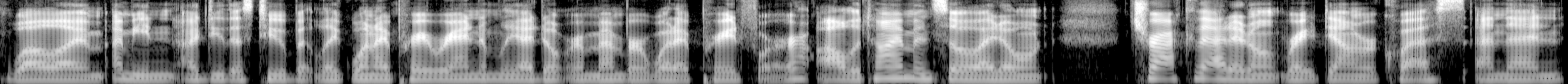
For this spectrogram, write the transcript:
while I'm, I mean, I do this too, but like when I pray randomly, I don't remember what I prayed for all the time. And so I don't track that. I don't write down requests. And then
